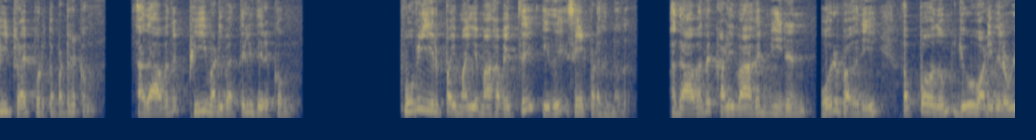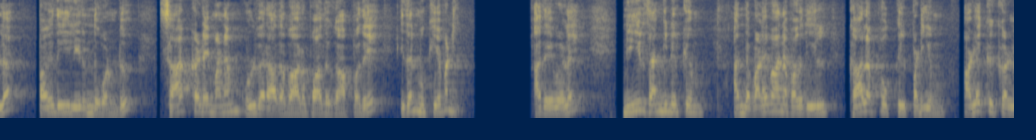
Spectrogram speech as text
பீட்ராப் பொருத்தப்பட்டிருக்கும். அதாவது பி வடிவத்தில் இது இருக்கும். புவி ஈர்ப்பை மையமாக வைத்து இது செயற்படுகின்றது. அதாவது கழிவாக நீரின் ஒரு பகுதி எப்போதும் யூ வடிவில் உள்ள பகுதியில் இருந்து கொண்டு சாக்கடை மனம் உள்வராதவாறு பாதுகாப்பதே இதன் முக்கிய பணி. அதேவேளை நீர் தங்கி நிற்கும் அந்த வளைவான பகுதியில் காலப்போக்கில் படியும் அழுக்குகள்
